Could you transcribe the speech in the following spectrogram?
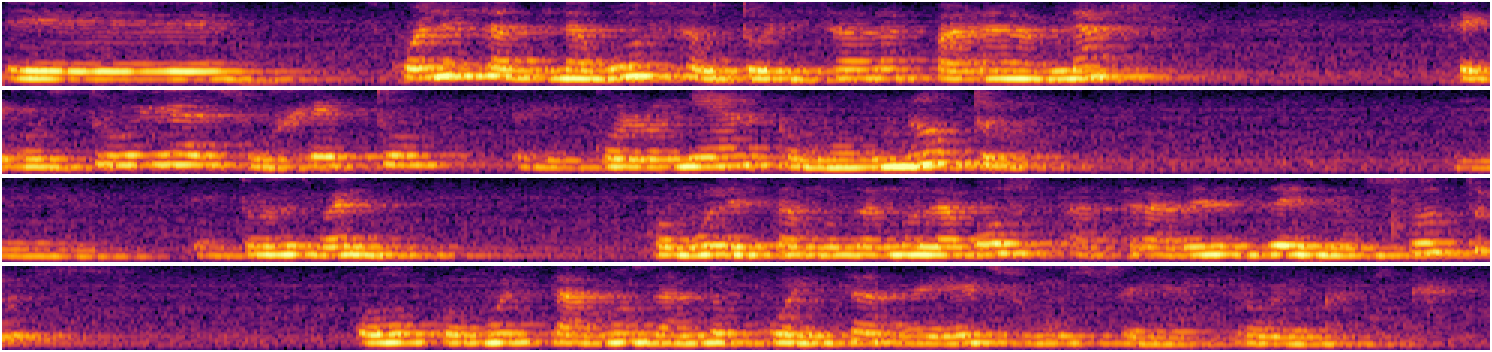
eh, ¿cuál es la, voz autorizada para hablar? Se construye el sujeto eh, colonial como un otro. entonces, bueno, cómo le estamos dando la voz a través de nosotros o cómo estamos dando cuenta de sus eh, problemáticas.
